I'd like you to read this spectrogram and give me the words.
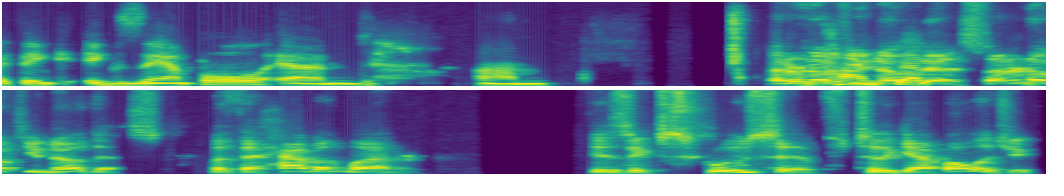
I think, example. And um, I don't know concept. if you know this. I don't know if you know this, but the habit ladder is exclusive to the Gapology.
